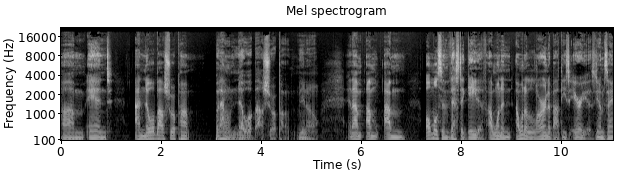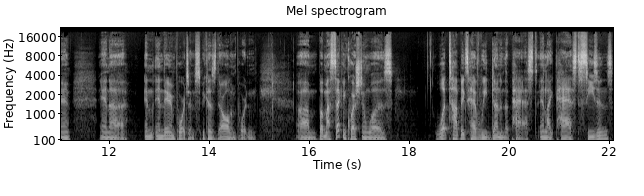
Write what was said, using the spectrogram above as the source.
um, and i know about shore pump but i don't know about shore pump you know and i'm i'm i'm almost investigative i want to i want to learn about these areas you know what i'm saying and uh and and their importance because they're all important um but my second question was what topics have we done in the past in like past seasons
